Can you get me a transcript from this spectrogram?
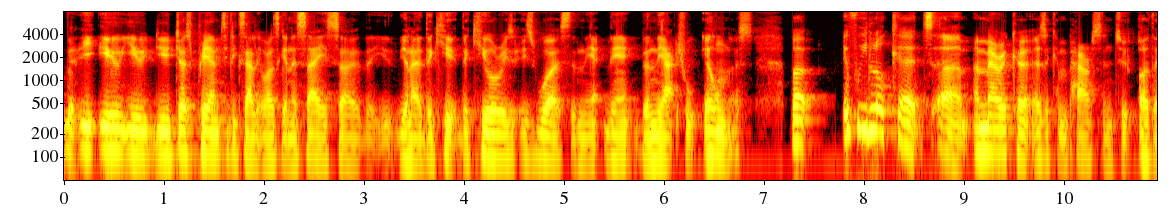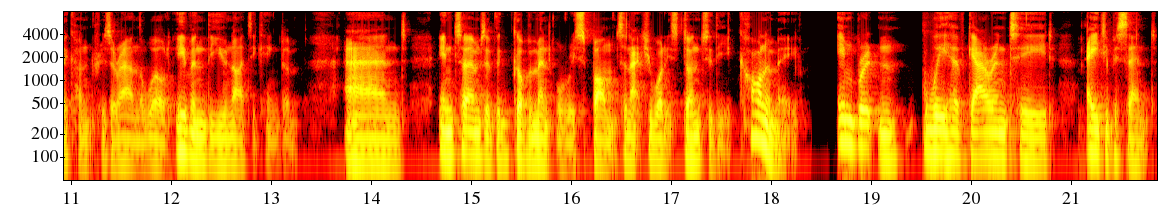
You you you just preempted exactly what I was going to say. So that you, you know the cure the cure is, is worse than the, the than the actual illness. But if we look at um, America as a comparison to other countries around the world, even the United Kingdom, and in terms of the governmental response and actually what it's done to the economy, in Britain, we have guaranteed 80%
